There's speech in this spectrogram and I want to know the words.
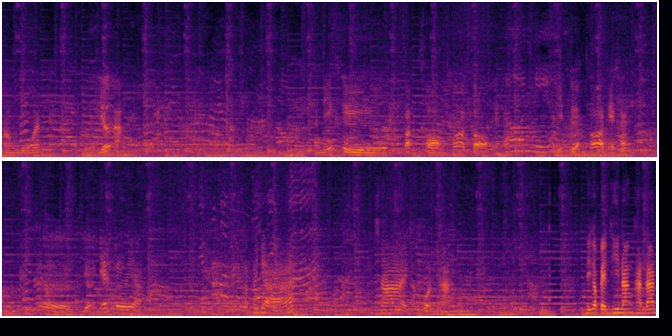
ทองม้วนเยอะอะอันนี้คือฟักทองทอดกรอบเห็นไหมตอนนี้อันนี้เผือกทอดเห็นไหมเออ เยอะแยะเลยอะสังขยา ใช่ข้างบนค่ะ นี่ก็เป็นที่นั่งทางด้าน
